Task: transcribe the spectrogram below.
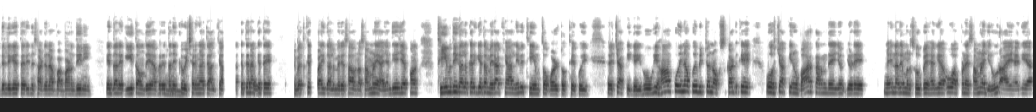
ਦਿੱਲੀ ਗਏ ਤੇਰੀ ਨੇ ਸਾਡੇ ਨਾਲ ਬਣਦੀ ਨਹੀਂ ਇਦਾਂ ਦੇ ਗੀਤ ਆਉਂਦੇ ਆ ਫਿਰ ਇਦਾਂ ਦੇ। ਕਵਿਸ਼ਰੀਆਂ ਚੱਲ ਚੱਲ ਕਿਤੇ ਨਾ ਕਿਤੇ ਵਿਤਕਰੇ ਵਾਲੀ ਗੱਲ ਮੇਰੇ ਹਿਸਾਬ ਨਾਲ ਸਾਹਮਣੇ ਆ ਜਾਂਦੀ ਹੈ। ਜੇ ਆਪਾਂ ਥੀਮ ਦੀ ਗੱਲ ਕਰੀਏ ਤਾਂ ਮੇਰਾ ਖਿਆਲ ਨਹੀਂ ਵੀ ਥੀਮ ਤੋਂ ਉਲਟ ਉੱਥੇ ਕੋਈ ਝਾਕੀ ਗਈ ਹੋਊਗੀ। ਹਾਂ ਕੋਈ ਨਾ ਕੋਈ ਵਿੱਚੋਂ ਨੁਕਸ ਕੱਢ ਕੇ ਉਸ ਝਾਕੀ ਨੂੰ ਬਾਹਰ ਕਰਨ ਦੇ ਜਿਹੜੇ ਇਹਨਾਂ ਦੇ ਮਨਸੂਬੇ ਹੈਗੇ ਆ ਉਹ ਆਪਣੇ ਸਾਹਮਣੇ ਜ਼ਰੂਰ ਆਏ ਹੈਗੇ ਆ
